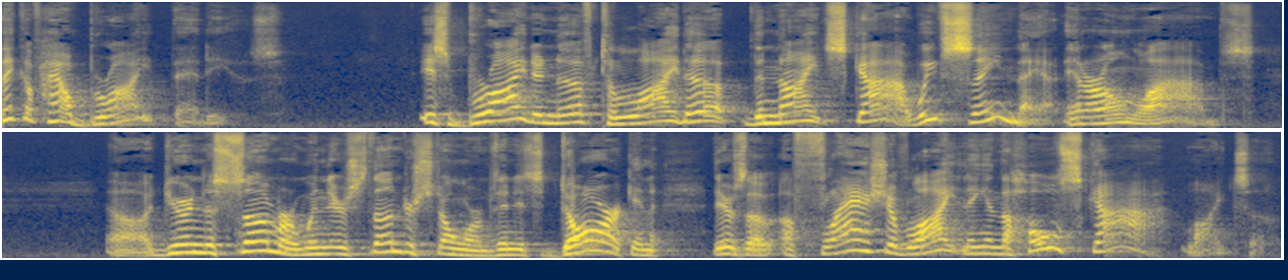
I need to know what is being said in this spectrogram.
Think of how bright that is. It's bright enough to light up the night sky. We've seen that in our own lives. Uh, during the summer, when there's thunderstorms and it's dark and there's a, a flash of lightning and the whole sky lights up.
